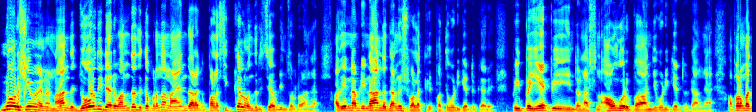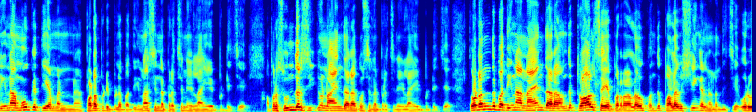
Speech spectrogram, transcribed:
இன்னொரு விஷயம் என்னென்னா இந்த ஜோதிடர் வந்ததுக்கப்புறம் தான் நயன்தாராக்கு பல சிக்கல் வந்துருச்சு அப்படின்னு சொல்கிறாங்க அது என்ன அப்படின்னா அந்த தனுஷ் வழக்கு பத்து கோடி கேட்டிருக்காரு. இப்போ இப்போ ஏபி இன்டர்நேஷ்னல் அவங்க ஒரு இப்போ அஞ்சு கோடி கேட்டிருக்காங்க. அப்புறம் பார்த்திங்கன்னா மூக்குத்தி அம்மன் படப்பிடிப்பில் பார்த்திங்கன்னா சின்ன பிரச்சனையெல்லாம் ஏற்பட்டுச்சு. அப்புறம் சுந்தர்சிக்கும் நயன்தாராக்கும் சின்ன பிரச்சனைகள்லாம் ஏற்பட்டுச்சு. தொடர்ந்து பார்த்திங்கன்னா நயன்தாரா வந்து ட்ரால் செய்யப்படுற அளவுக்கு வந்து பல விஷயங்கள் நடந்துச்சு. ஒரு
